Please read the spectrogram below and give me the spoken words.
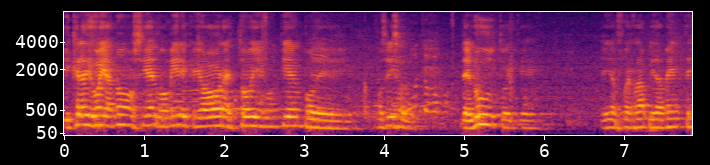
¿Y qué le dijo ella? No, siervo, mire que yo ahora estoy en un tiempo de, ¿cómo se? De luto y que ella fue rápidamente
